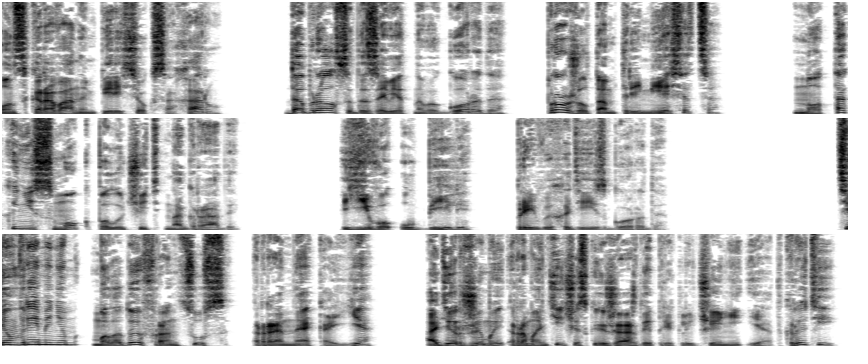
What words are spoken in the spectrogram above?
он с караваном пересек Сахару, добрался до заветного города, прожил там три месяца, но так и не смог получить награды. Его убили при выходе из города. Тем временем молодой француз Рене Кайе, одержимый романтической жаждой приключений и открытий,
